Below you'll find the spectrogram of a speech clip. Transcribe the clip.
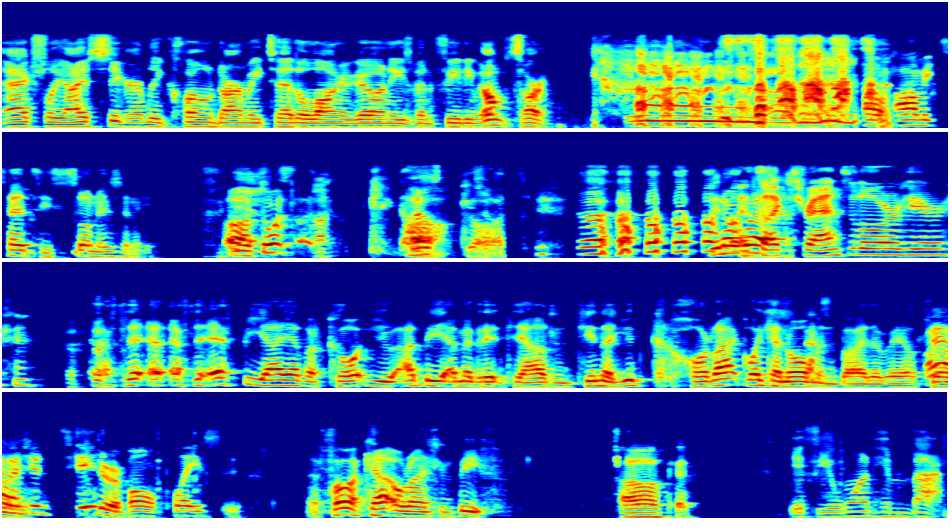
actually I secretly cloned Army Ted a long ago, and he's been feeding. Oh, sorry. Oh, Army Ted's his son, isn't he? Oh, Yes. don't. Uh, Oh God. You know It's what? like Translore here. if the if the FBI ever caught you, I'd be immigrating to Argentina. You'd crack like an almond, by the way. I'll Why tell you. Argentina of all places? For a cattle ranch and beef. Oh, okay. If you want him back,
